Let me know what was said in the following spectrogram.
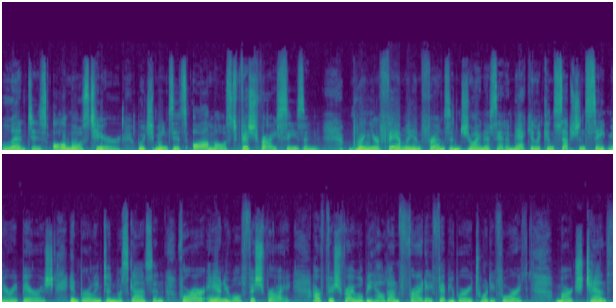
Lent is almost here, which means it's almost fish fry season. Bring your family and friends and join us at Immaculate Conception St. Mary Parish in Burlington, Wisconsin for our annual fish fry. Our fish fry will be held on Friday, February 24th, March 10th,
